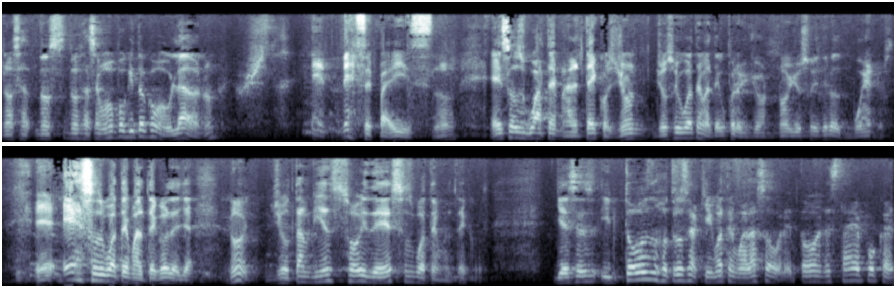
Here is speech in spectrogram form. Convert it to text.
nos, hacemos un poquito como a un lado, ¿no? En ese país, ¿no? Esos guatemaltecos, yo, yo soy guatemalteco, pero yo no, yo soy de los buenos. Eh, esos guatemaltecos de allá, no, yo también soy de esos guatemaltecos. Y, ese y todos nosotros aquí en Guatemala, sobre todo en esta época,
